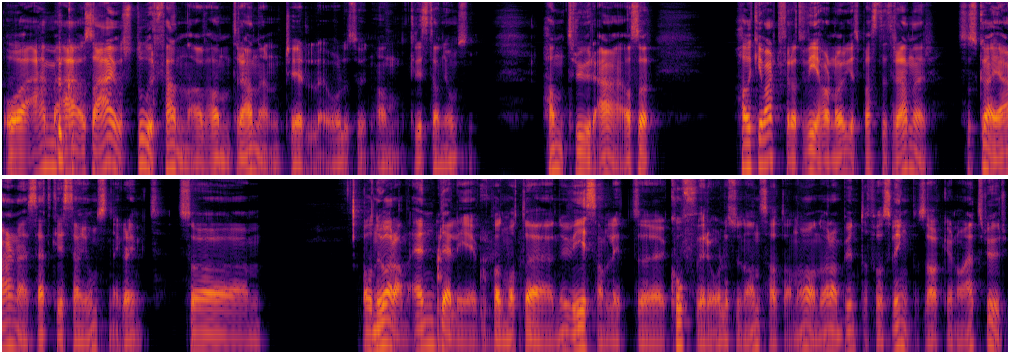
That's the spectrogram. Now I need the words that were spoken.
Og jeg, jeg, altså, jeg er jo stor fan av han treneren til Ålesund, han Christian Johnsen. Han tror jeg Altså, hadde det ikke vært for at vi har Norges beste trener, så skal jeg gjerne sett Christian Johnsen i Glimt. Så um, Og nå har han endelig på en måte Nå viser han litt uh, hvorfor Ålesund ansatte han òg. Nå har han begynt å få sving på sakene. Og jeg tror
